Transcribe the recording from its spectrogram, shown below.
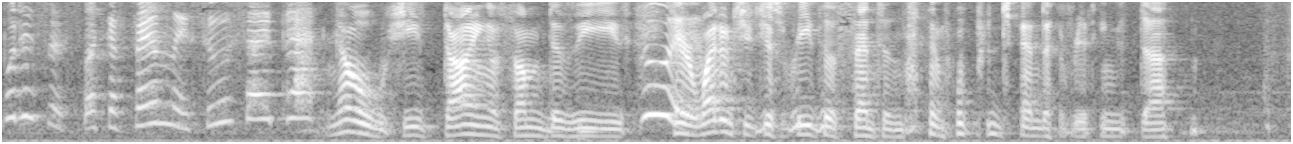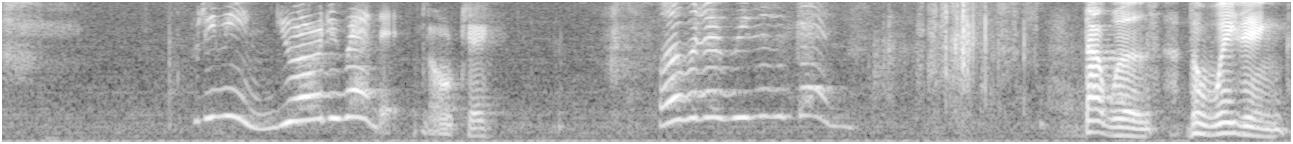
What is this? Like a family suicide pact? No, she's dying of some disease. Who Here, is? why don't you just read this sentence and we'll pretend everything's done. What do you mean? You already read it. Okay. Why would I read it again? That was The Waiting,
